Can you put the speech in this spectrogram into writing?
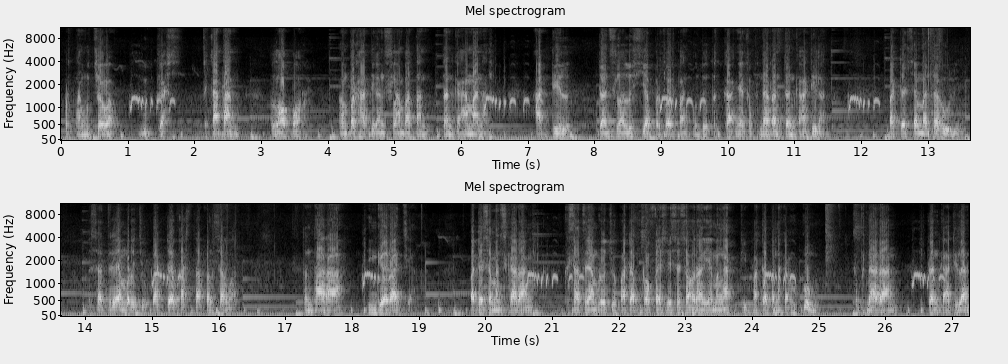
bertanggung jawab, lugas, cekatan, pelopor, memperhatikan keselamatan dan keamanan, adil, dan selalu siap berkorban untuk tegaknya kebenaran dan keadilan. Pada zaman dahulu, kesatria merujuk pada kasta bangsawan, tentara, hingga raja. Pada zaman sekarang, Kesatria merujuk pada profesi seseorang yang mengabdi pada penegak hukum, kebenaran, dan keadilan.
